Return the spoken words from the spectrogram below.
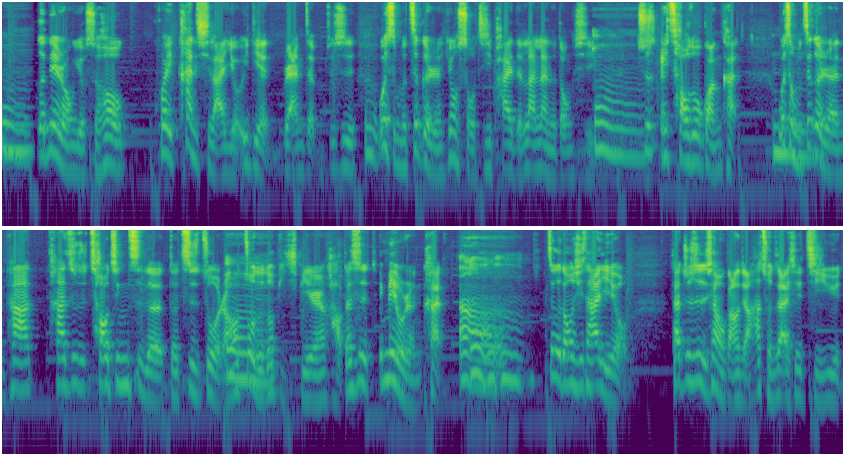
嗯。这个内容有时候。会看起来有一点 random，就是为什么这个人用手机拍的烂烂的东西，嗯，就是哎超多观看，为什么这个人他他就是超精致的的制作，然后做的都比别人好，但是没有人看，嗯嗯，这个东西它也有，它就是像我刚刚讲，它存在一些机遇，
